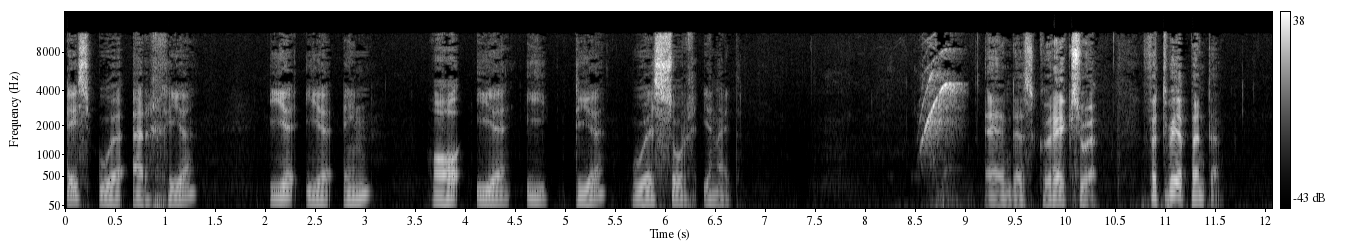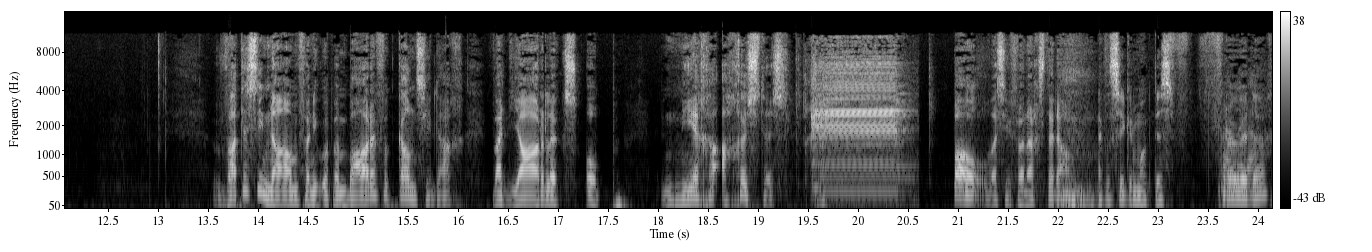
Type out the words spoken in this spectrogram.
S O R G E E N H E I D hoë sorgeenheid. en dis korrek so. Vir 2 punte. Wat is die naam van die openbare vakansiedag wat jaarliks op 9 Augustus? Paul was die vinnigste daar. Ek wil seker maak dis Vrouedag.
